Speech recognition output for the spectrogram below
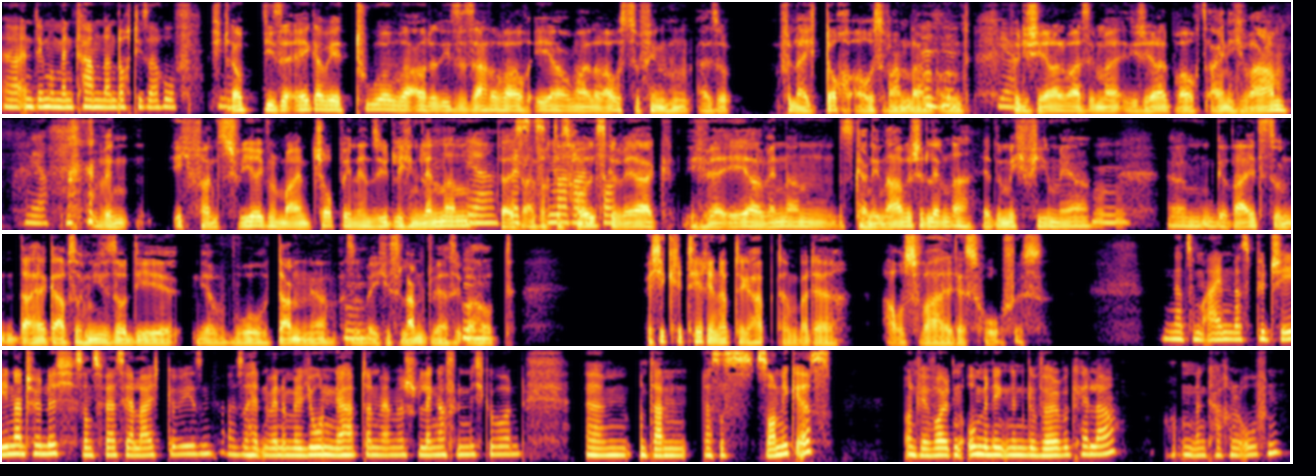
ja, in dem Moment kam dann doch dieser Hof. Ich glaube, diese LKW-Tour war oder diese Sache war auch eher, um mal rauszufinden, also vielleicht doch auswandern. Mhm, und ja. für die Gerald war es immer, die Gerald braucht es eigentlich warm. Ja. Wenn ich fand es schwierig mit meinem Job in den südlichen Ländern. Ja, da ist einfach das Holzgewerk. Ich wäre eher, wenn dann skandinavische Länder, hätte mich viel mehr. Mhm ähm, gereizt und daher gab es auch nie so die, ja, wo dann, ja, also mhm. welches Land wäre es mhm. überhaupt. Welche Kriterien habt ihr gehabt dann bei der Auswahl des Hofes? Na, zum einen das Budget natürlich, sonst wäre es ja leicht gewesen. Also hätten wir eine Million gehabt, dann wären wir schon länger fündig geworden. Ähm, und dann, dass es sonnig ist. Und wir wollten unbedingt einen Gewölbekeller und einen Kachelofen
